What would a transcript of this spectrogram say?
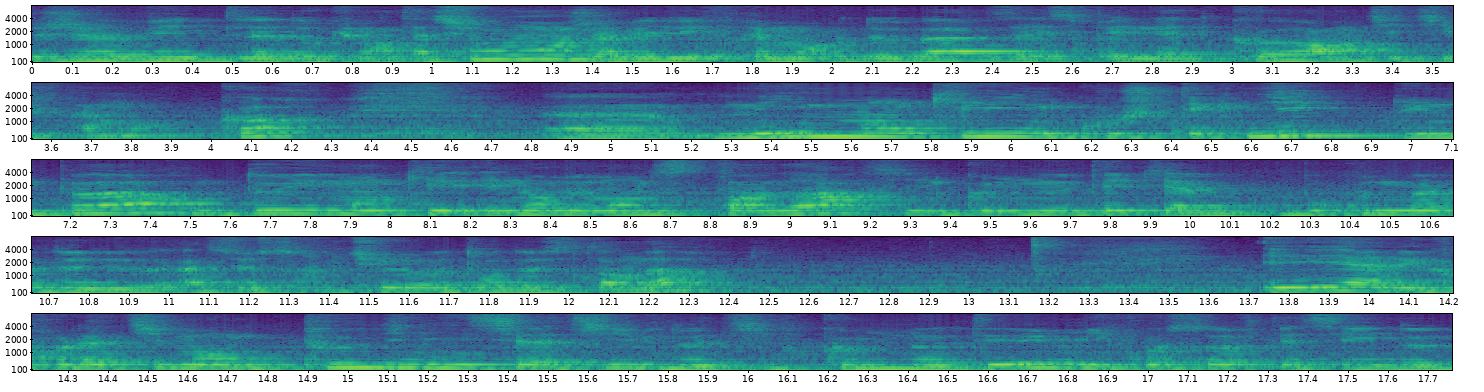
j'avais de la documentation, j'avais les frameworks de base ASP.NET Core, Entity Framework Core, euh, mais il manquait une couche technique, d'une part. Deux, il manquait énormément de standards. C'est une communauté qui a beaucoup de mal à se structurer autour de standards. Et avec relativement peu d'initiatives de type communauté, Microsoft essaye de,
